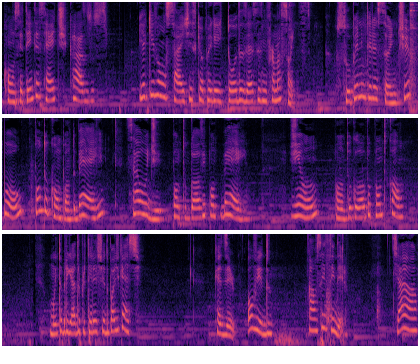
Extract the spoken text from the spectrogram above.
com 77 casos. E aqui vão os sites que eu peguei todas essas informações. Super interessante ou.com.br, saúde.gov.br, g1.globo.com. Muito obrigada por ter assistido o podcast. Quer dizer, ouvido. Ah, vocês entenderam. Tchau!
